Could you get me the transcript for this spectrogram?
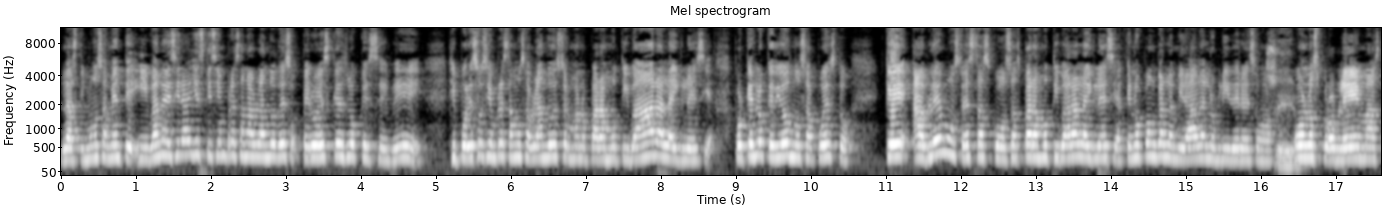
lastimosamente. Y van a decir, ay, es que siempre están hablando de eso, pero es que es lo que se ve. Y por eso siempre estamos hablando de esto, hermano, para motivar a la iglesia, porque es lo que Dios nos ha puesto. Que hablemos de estas cosas para motivar a la iglesia, que no pongan la mirada en los líderes o, en los problemas,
